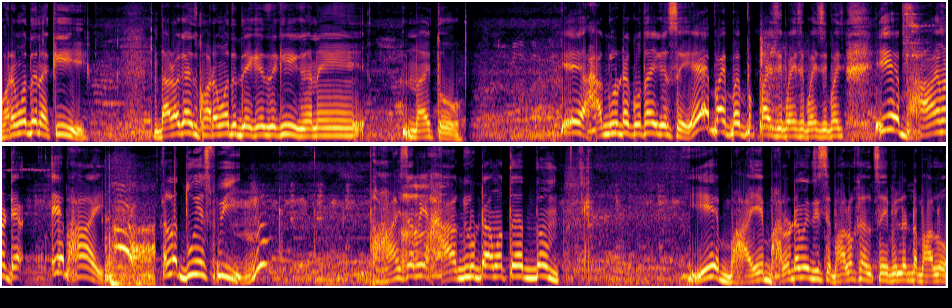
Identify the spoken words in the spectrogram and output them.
ঘরের মধ্যে নাকি? দাঁড়া গাইজ ঘরের মধ্যে দেখে দেখি এখানে নাই তো। এ হাগলুটা কোথায় গেছে? এ ভাই ভাই, পাইছি পাইছি পাইছি পাইছি। এ ভাই আমার এ ভাই আল্লাহ দুই এসপি ভাই সাহেব এই হাগলুটা আমার তো একদম এ ভাই এ ভালো ড্যামেজ দিচ্ছে ভালো খেলছে এই প্লেয়ারটা ভালো।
